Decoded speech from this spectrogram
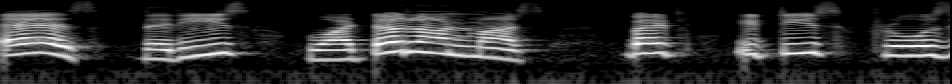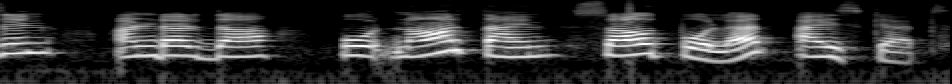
Yes, there is water on Mars, but it is frozen under the north and south polar ice caps.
